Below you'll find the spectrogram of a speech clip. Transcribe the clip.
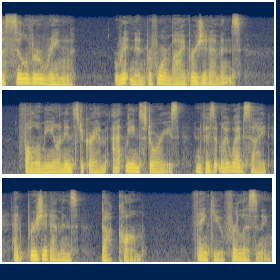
The Silver Ring, written and performed by Brigitte Emmons. Follow me on Instagram at Maine Stories and visit my website at brigitteemmons.com. Thank you for listening.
